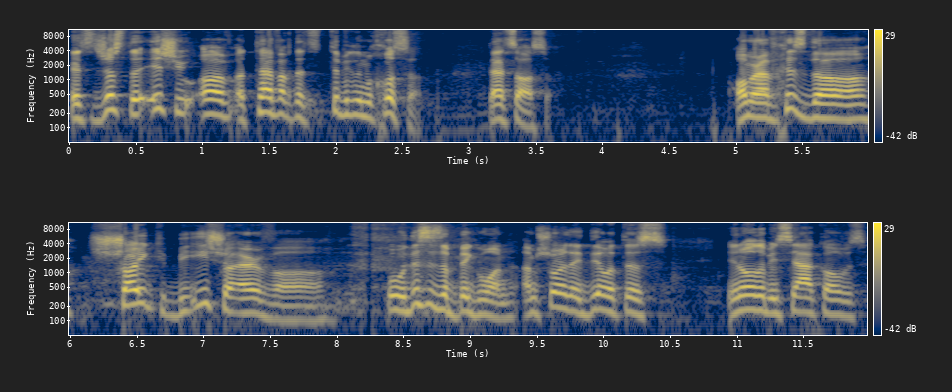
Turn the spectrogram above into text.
It's just the issue of a tefach that's typically mechusa. That's also. Omer Rav Chisda, shoik bi'isha erva. Oh, this is a big one. I'm sure they deal with this in all the Bais Yaakovs.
